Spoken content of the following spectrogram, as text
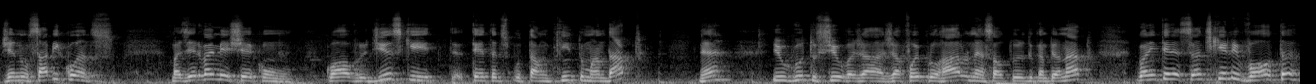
a gente não sabe quantos, mas ele vai mexer com, com o Álvaro Dias, que tenta disputar um quinto mandato, né? E o Guto Silva já, já foi para o ralo nessa altura do campeonato. Agora, interessante que ele volta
